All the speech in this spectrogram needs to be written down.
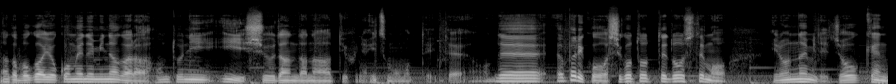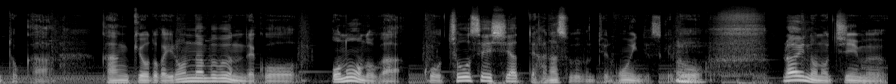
なんか僕は横目で見ながら本当にいい集団だなっていうふうにはいつも思っていて。でやっぱりこう仕事ってどうしてもいろんな意味で条件とか環境とかいろんな部分でこう各々がこう調整し合って話す部分っていうの多いんですけど、うん、ライノのチーム、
